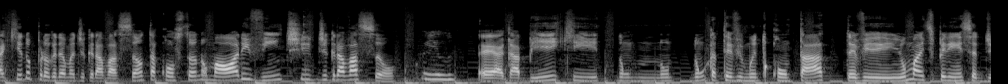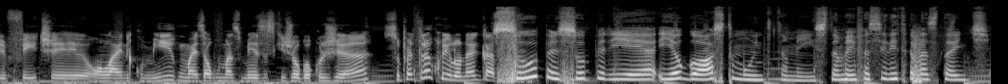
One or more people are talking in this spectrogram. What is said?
aqui no programa de gravação tá constando uma hora e vinte de gravação. Tranquilo. É, a Gabi, que não, não, nunca teve muito contato, teve uma experiência de Fate online comigo, mas algumas mesas que jogou com o Jean. Super tranquilo, né, Gabi? Super, super. E, é, e eu gosto muito também. Isso também facilita bastante.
